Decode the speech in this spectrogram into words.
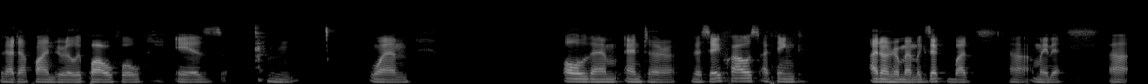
that I find really powerful is mm, when all of them enter the safe house. I think I don't remember exactly, but uh, maybe. Uh,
